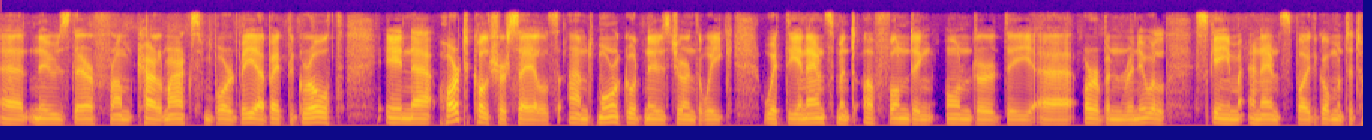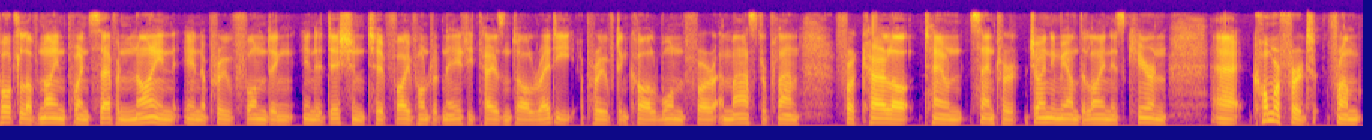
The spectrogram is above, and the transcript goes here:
uh, news there from Carol Marks from Bord Bia about the growth in uh, horticulture sales and more good news during the week with the announcement of funding under the uh, Urban Renewal Scheme announced by the government. A total of 9.79 in approved funding in addition to 580,000 already approved in call one for a master plan for Carlow Town Centre. Joining me on the line is Kieran uh, Comerford from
